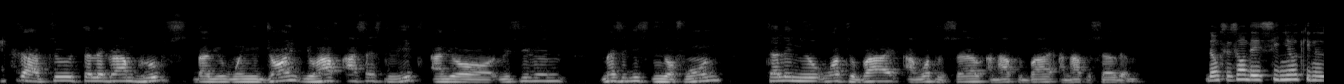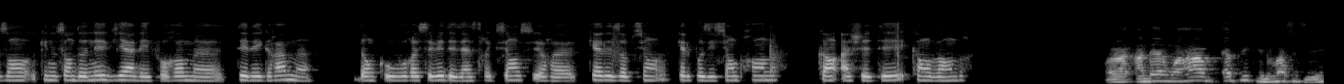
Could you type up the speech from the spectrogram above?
these are two Telegram groups that you, when you join, you have access to it and you're receiving messages in your phone telling you what to buy and what to sell and how to buy and how to sell them. Donc, ce sont des signaux qui nous, ont, qui nous sont donnés via les forums euh, Telegram, donc où vous recevez des instructions sur euh, quelles options, quelles positions prendre, quand acheter, quand vendre. All right. And then we have Epic University,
